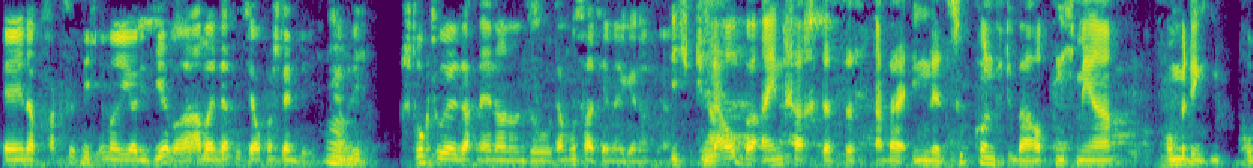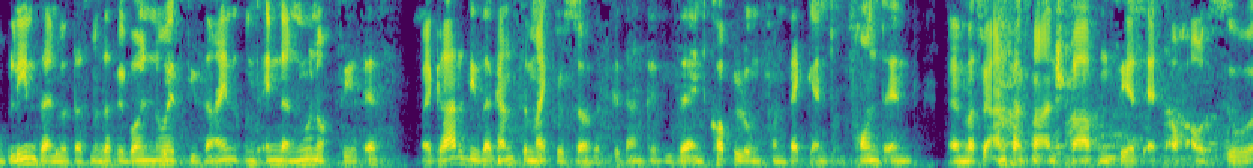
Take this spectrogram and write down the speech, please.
in der Praxis nicht immer realisierbar, aber das ist ja auch verständlich. Mhm. Sich strukturell Sachen ändern und so. Da muss HTML geändert werden. Ich glaube ja. einfach, dass das aber in der Zukunft überhaupt nicht mehr unbedingt ein Problem sein wird, dass man sagt, wir wollen neues Design und ändern nur noch CSS. Weil gerade dieser ganze Microservice-Gedanke, diese Entkoppelung von Backend und Frontend, ähm, was wir anfangs mal ansprachen, CSS auch auszu,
